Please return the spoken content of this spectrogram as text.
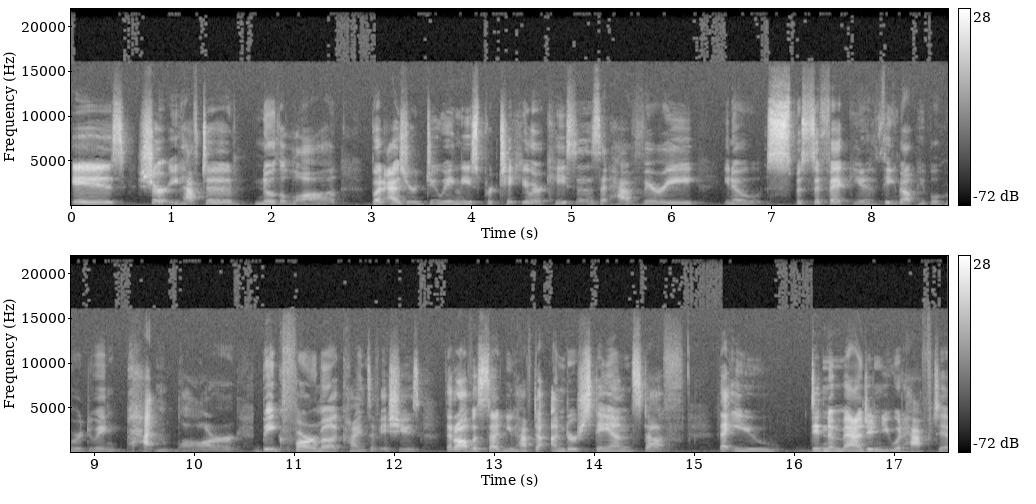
is sure you have to know the law, but as you're doing these particular cases that have very you know specific you know think about people who are doing patent law or big pharma kinds of issues that all of a sudden you have to understand stuff that you didn't imagine you would have to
